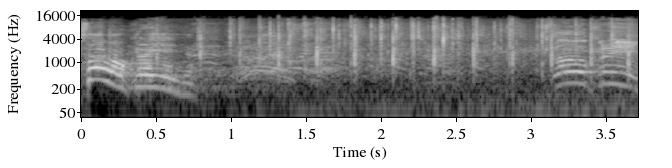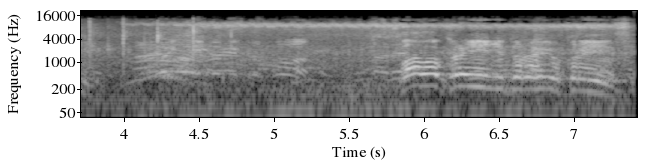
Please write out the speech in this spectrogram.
Слава Україні! Слава Україні! Слава Україні, дорогі українці!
